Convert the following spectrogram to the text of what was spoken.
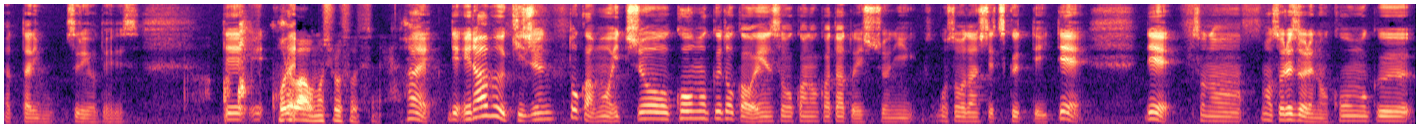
やったりもする予定ですでえこれは面白そうですね。はい、で選ぶ基準とかも一応項目とかを演奏家の方と一緒にご相談して作っていてでその、まあ、それぞれの項目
